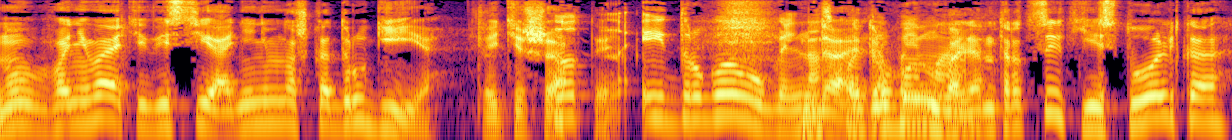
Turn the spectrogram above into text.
Ну, понимаете, вести, они немножко другие, эти шахты. Ну, и другой уголь, насколько Да, и другой уголь. Антрацит есть только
